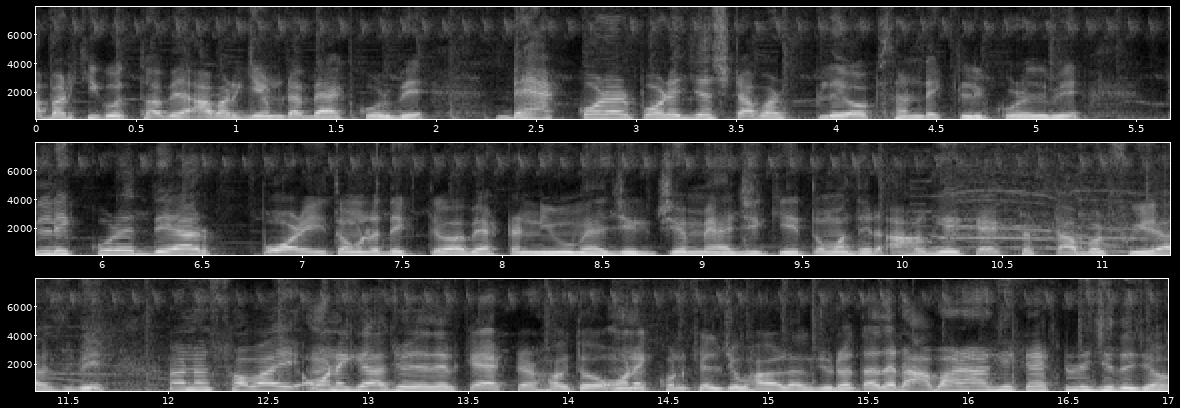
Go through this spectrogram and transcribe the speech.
আবার কি করতে হবে? আবার গেমটা ব্যাক করবে। ব্যাক করার পরে জাস্ট আবার প্লে অপশানটায় ক্লিক করে দেবে। ক্লিক করে দেওয়ার পরেই তোমরা দেখতে পাবে একটা নিউ ম্যাজিক যে ম্যাজিকে তোমাদের আগে ক্যারেক্টারটা আবার ফিরে আসবে। কারণ সবাই অনেকে আছে যাদের ক্যারেক্টার হয়তো অনেকক্ষণ খেলছো ভালো লাগছে না। তাদের আবার আগে ক্যারেক্টারে যেতে যাও।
